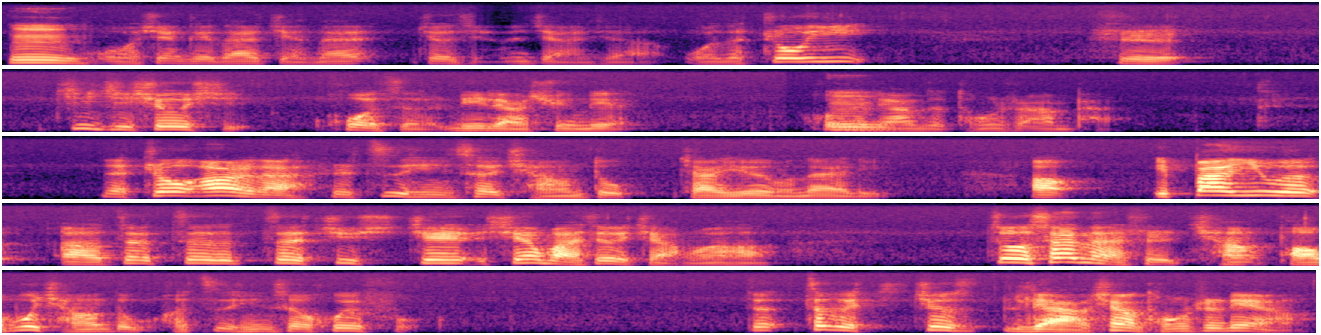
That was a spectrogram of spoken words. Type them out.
嗯我先给大家简单就简单讲一下，我的周一是积极休息或者力量训练，或者嗯两者同时安排。那周二呢是自行车强度加游泳耐力。好，一般因为啊、呃，这这这继续先先把这个讲完哈。周三呢是强跑步强度和自行车恢复，这这个就是两项同时练啊。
